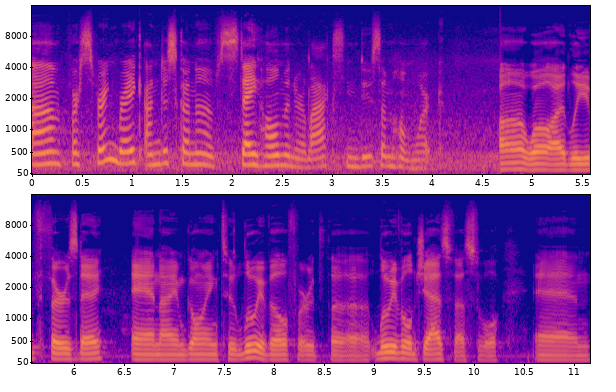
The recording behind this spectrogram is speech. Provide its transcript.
Um, for spring break, I'm just gonna stay home and relax and do some homework. Uh, well, I leave Thursday and I am going to Louisville for the Louisville Jazz Festival. And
